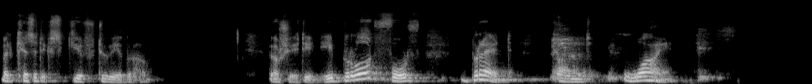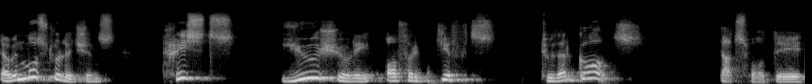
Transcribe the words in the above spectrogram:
Melchizedek's gift to Abraham. Verse 18 He brought forth bread and wine. Now, in most religions, priests usually offer gifts to their gods. That's what they,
